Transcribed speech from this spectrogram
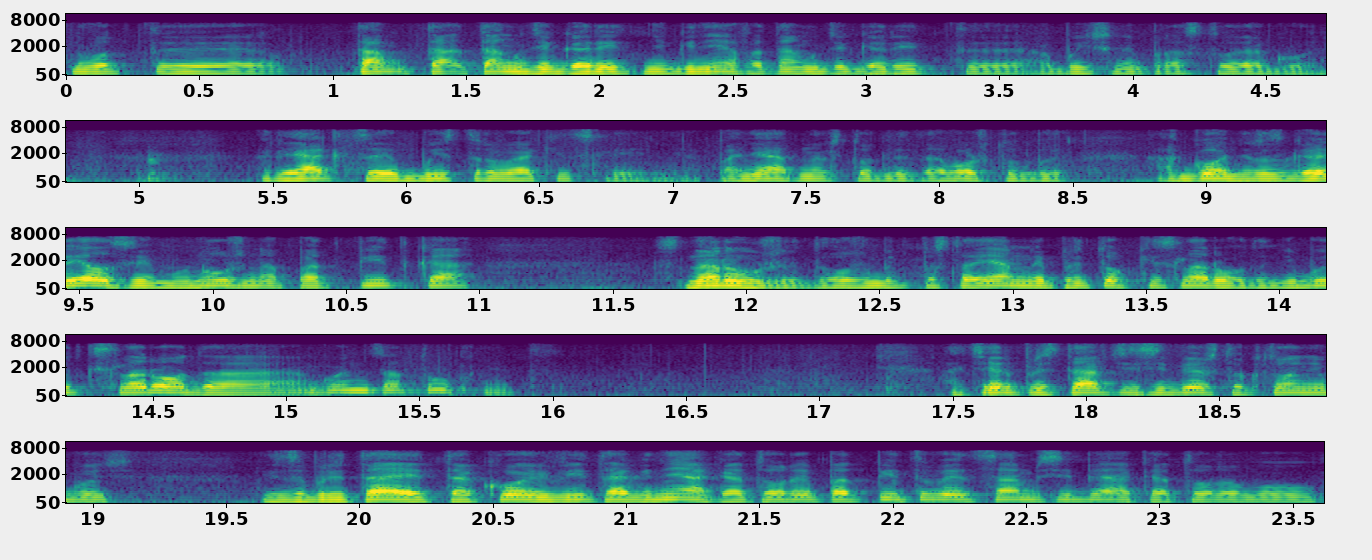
ну вот э, там, та, там, где горит не гнев, а там, где горит э, обычный простой огонь. Реакция быстрого окисления. Понятно, что для того, чтобы огонь разгорелся, ему нужна подпитка снаружи. Должен быть постоянный приток кислорода. Не будет кислорода, огонь затухнет. А теперь представьте себе, что кто-нибудь изобретает такой вид огня, который подпитывает сам себя, которому,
